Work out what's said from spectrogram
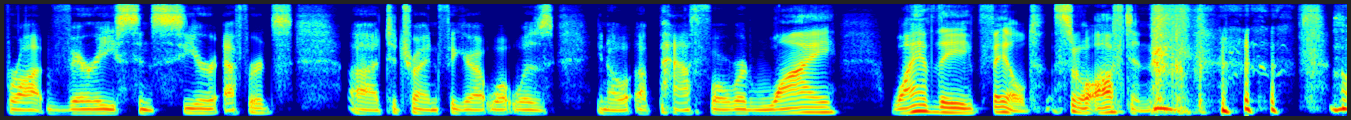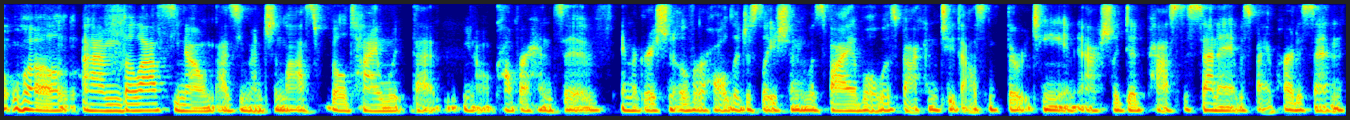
brought very sincere efforts uh, to try and figure out what was, you know, a path forward. Why? Why have they failed so often? well, um, the last, you know, as you mentioned, last real time that you know comprehensive immigration overhaul legislation was viable was back in 2013. It actually did pass the Senate; it was bipartisan,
